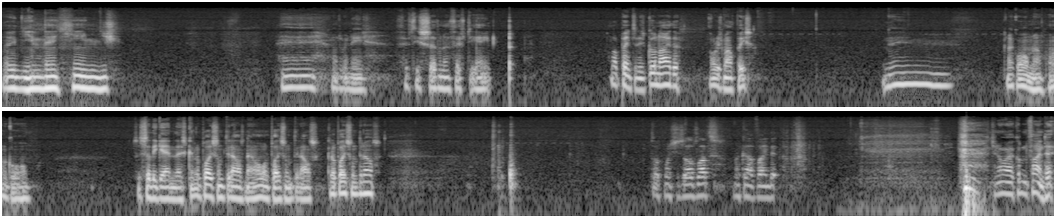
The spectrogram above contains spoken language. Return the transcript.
the hinge uh, what do we need? 57 and 58. I'm not painting his gun either, or his mouthpiece. can I go home now? I want to go home. It's a silly game this. Can I play something else now? I want to play something else. Can I play something else? Talk amongst yourselves lads. I can't find it. Do you know why I couldn't find it?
